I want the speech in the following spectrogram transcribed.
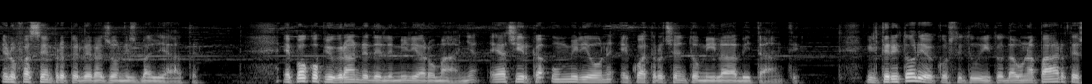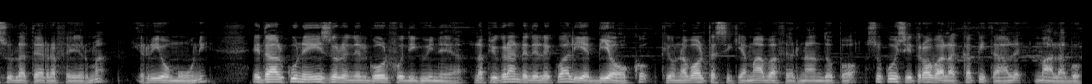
e lo fa sempre per le ragioni sbagliate. È poco più grande dell'Emilia Romagna e ha circa 1.400.000 abitanti il territorio è costituito da una parte sulla terraferma, il Rio Muni, e da alcune isole nel Golfo di Guinea, la più grande delle quali è Bioko, che una volta si chiamava Fernando Po, su cui si trova la capitale Malabo.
